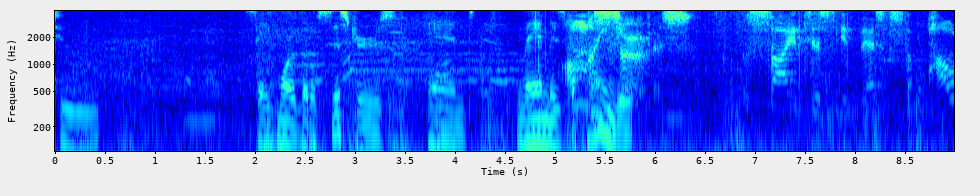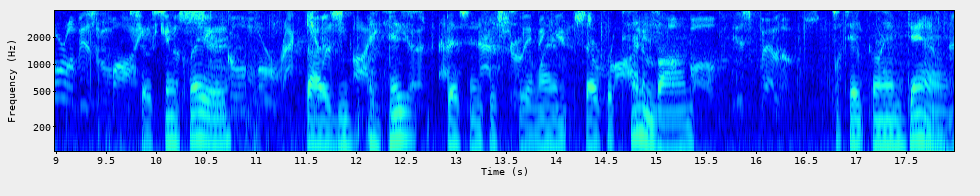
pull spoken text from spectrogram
to save more little sisters, and Lamb is behind it. So Sinclair thought it would be in his best interest to align himself with Tenenbaum to take Lamb down.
